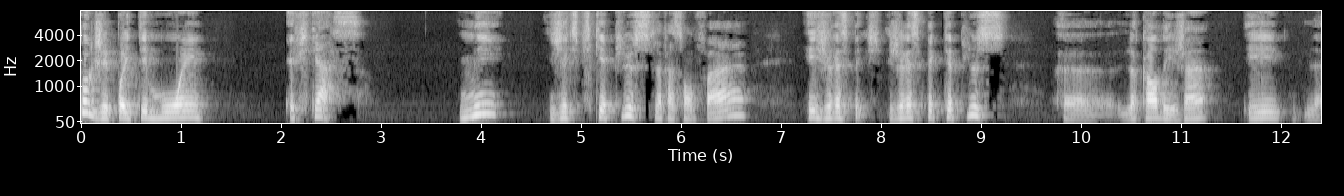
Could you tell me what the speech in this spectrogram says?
pas que j'ai pas été moins efficace, mais j'expliquais plus la façon de faire et je, je respectais plus euh, le corps des gens et la,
